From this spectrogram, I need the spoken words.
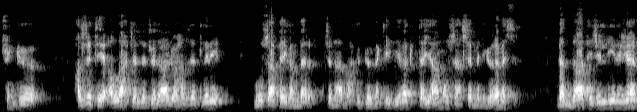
Çünkü Hazreti Allah Celle Celaluhu Hazretleri Musa peygamber Cenab-ı Hakk'ı görmek dediği vakitte ya Musa sen beni göremezsin. Ben daha tecelli edeceğim.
